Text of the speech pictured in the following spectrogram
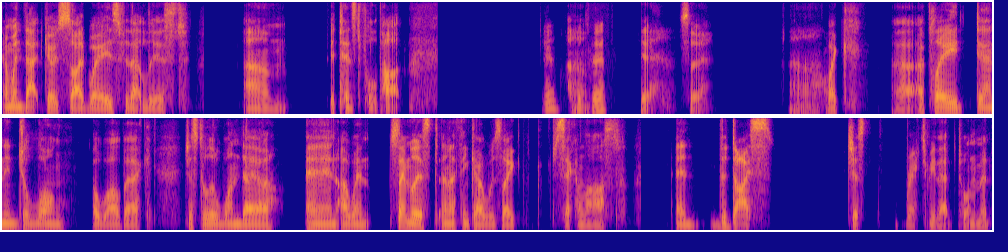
And when that goes sideways for that list, um it tends to fall apart. Yeah, Um, that's fair. Yeah, so uh, like uh, I played down in Geelong a while back, just a little one dayer, and I went same list, and I think I was like second last, and the dice just wrecked me that tournament.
